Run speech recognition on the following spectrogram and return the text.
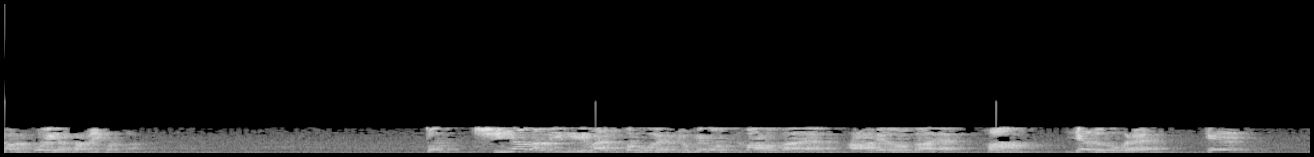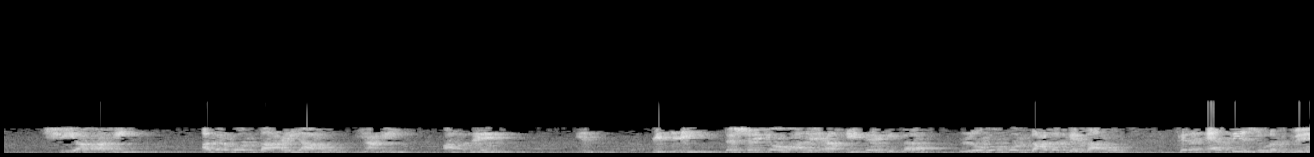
پر کوئی اثر نہیں پڑتا۔ تو شیعہ راوی کی روایت قبول ہے، کیونکہ وہ سفا ہوتا ہے، عادل ہوتا ہے۔ ہاں یہ ضرور ہے کہ شیعہ راوی اگر وہ داڑیا ہو یعنی اپنے اس بجلی تشریح والے عقیدے کی طرف لوگوں کو دعوت دیتا ہو، پھر ایسی صورت میں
